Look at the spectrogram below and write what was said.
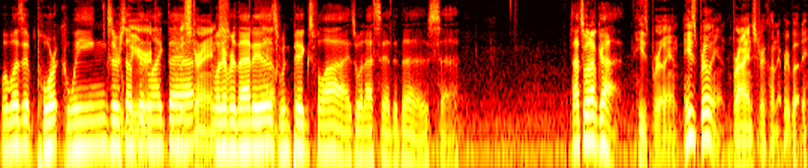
what was it? Pork wings or something Weird. like It was that. strange. Whatever that is. Yeah. When pigs fly is what I said to those. So that's what I've got. He's brilliant. He's brilliant. Bryan Strickland, everybody.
